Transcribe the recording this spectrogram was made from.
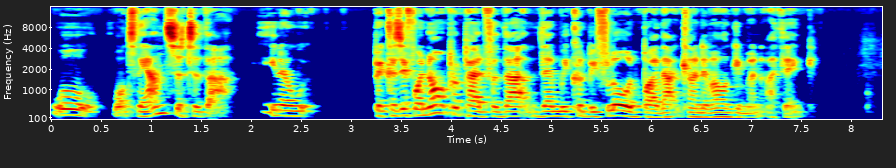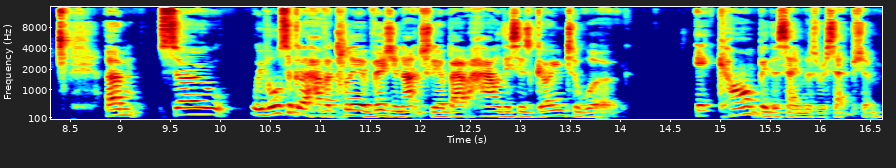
well, what's the answer to that? You know, because if we're not prepared for that, then we could be floored by that kind of argument, I think. Um, so we've also got to have a clear vision actually about how this is going to work. It can't be the same as reception.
